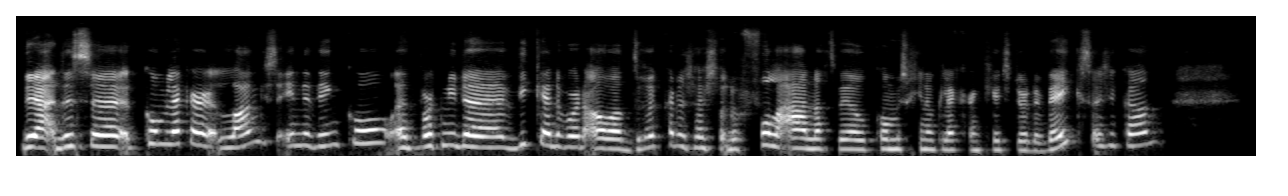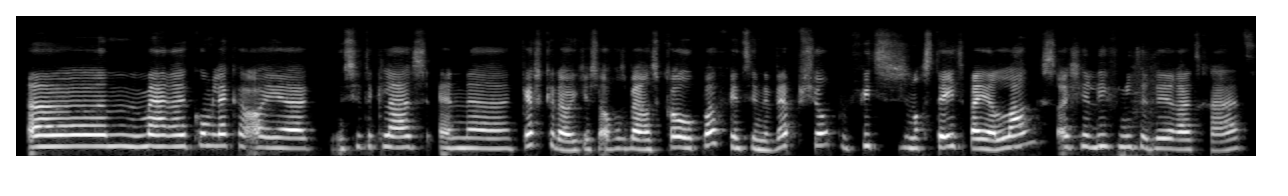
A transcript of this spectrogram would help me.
Ja, dus uh, kom lekker langs in de winkel. Het wordt nu de weekenden worden al wat drukker. Dus als je de volle aandacht wil, kom misschien ook lekker een keertje door de week als je kan. Um, maar uh, kom lekker al je Sinterklaas en uh, kerstcadeautjes alvast bij ons kopen. Vind ze in de webshop. We fietsen ze nog steeds bij je langs als je liever niet de deur uit gaat.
